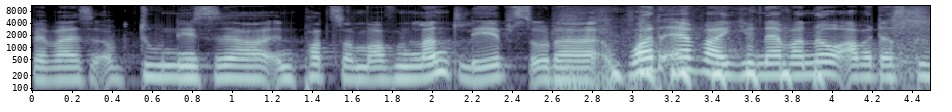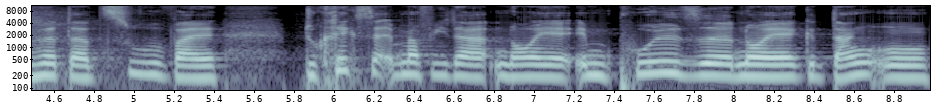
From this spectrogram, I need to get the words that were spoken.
wer weiß, ob du nächstes Jahr in Potsdam auf dem Land lebst oder whatever. You never know. Aber das gehört dazu, weil du kriegst ja immer wieder neue Impulse, neue Gedanken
